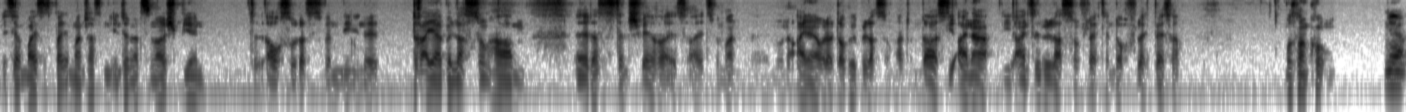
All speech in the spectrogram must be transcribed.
ist ja meistens bei den Mannschaften, die international spielen, auch so, dass wenn die eine Dreierbelastung haben, dass es dann schwerer ist, als wenn man nur eine Einer- oder Doppelbelastung hat. Und da ist die Einer, die Einzelbelastung vielleicht dann doch vielleicht besser. Muss man gucken. Ja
